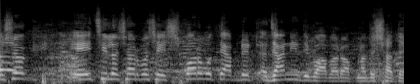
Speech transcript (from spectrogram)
দর্শক, এই ছিল সর্বশেষ পরবর্তী আপডেট জানিয়ে দিব আবারও আপনাদের সাথে।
